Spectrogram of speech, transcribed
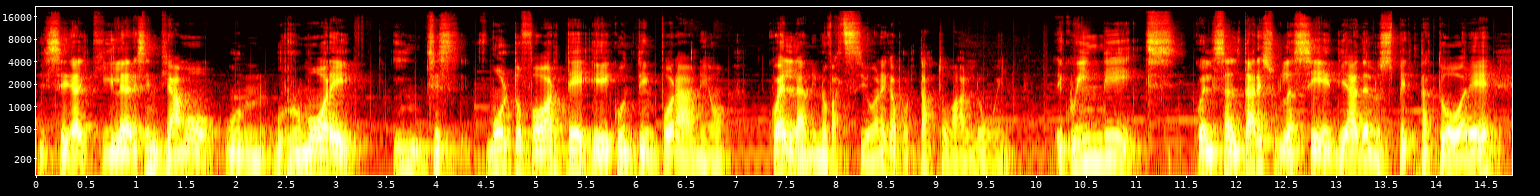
il serial killer e sentiamo un, un rumore incess- molto forte e contemporaneo. Quella è un'innovazione che ha portato Halloween. E quindi quel saltare sulla sedia dello spettatore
